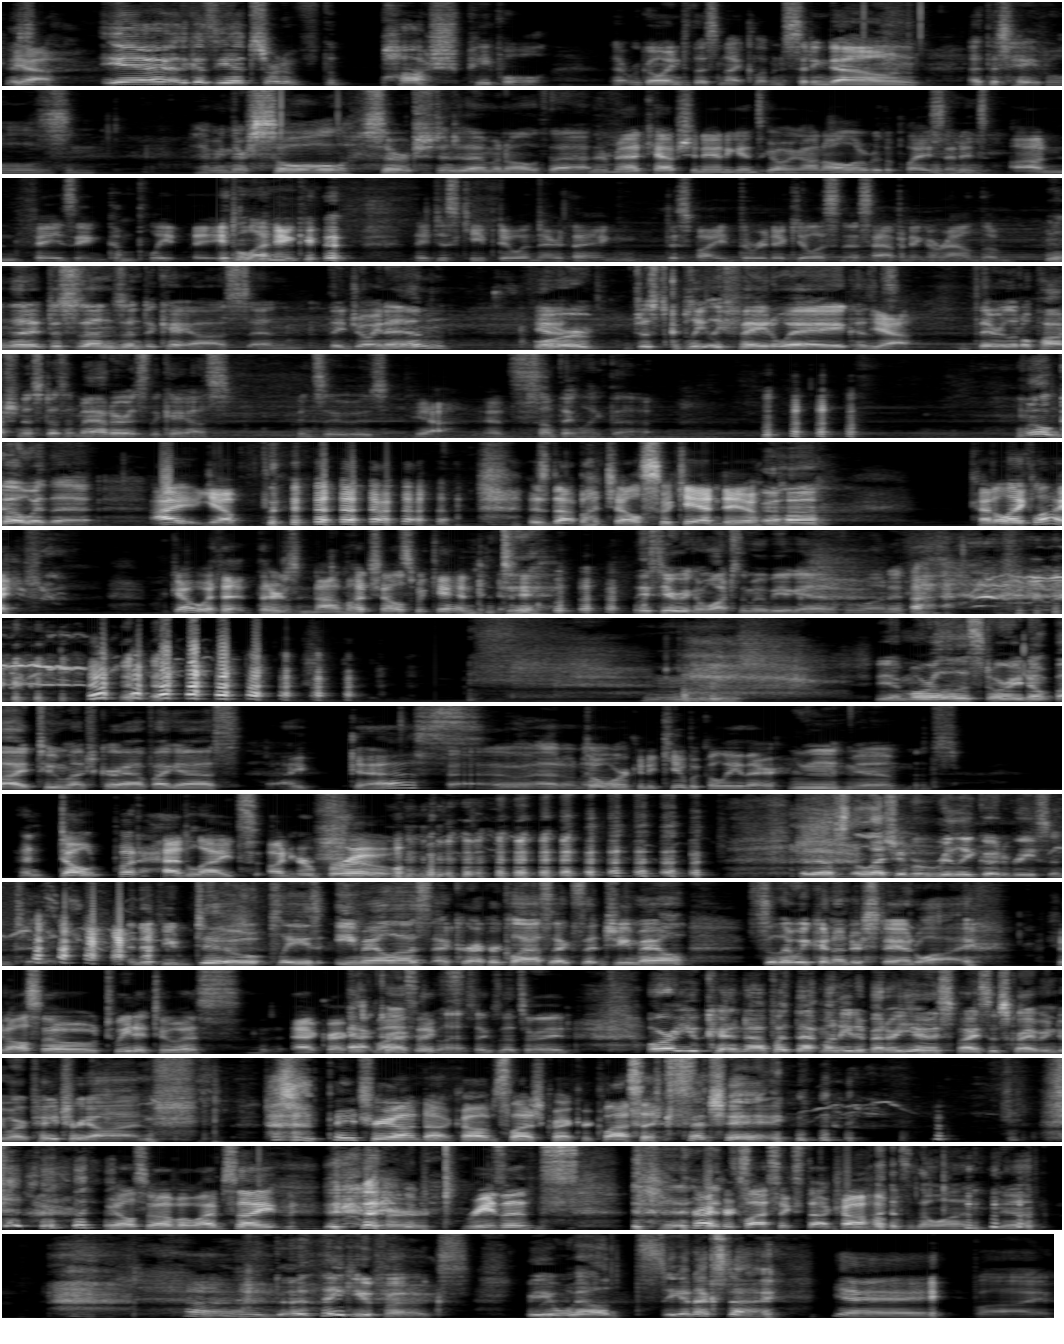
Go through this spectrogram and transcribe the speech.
yeah. Yeah, because you had sort of the posh people that were going to this nightclub and sitting down at the tables and having their soul searched into them and all of that. There are madcap shenanigans going on all over the place, mm-hmm. and it's unfazing completely. like they just keep doing their thing despite the ridiculousness happening around them. And then it descends into chaos, and they join in, yeah. or just completely fade away because yeah. their little poshness doesn't matter as the chaos ensues. Yeah, it's something like that. we'll go with it. I yep. There's not much else we can do. Uh huh. Kind of like life. go with it. There's not much else we can do. At least here we can watch the movie again if we wanted. Yeah, moral of the story: don't buy too much crap. I guess. I guess. Uh, I don't know. Don't work in a cubicle either. Mm, yeah, that's. And don't put headlights on your broom. unless, unless you have a really good reason to. and if you do, please email us at crackerclassics at gmail so that we can understand why. You can also tweet it to us at Cracker at Classics. Cracker Classics, that's right. Or you can uh, put that money to better use by subscribing to our Patreon. Patreon.com slash Cracker Classics. Ka-ching. we also have a website for reasons. Crackerclassics.com. That's the one, yeah. Uh, and uh, thank you, folks. We will see you next time. Yay. Bye.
